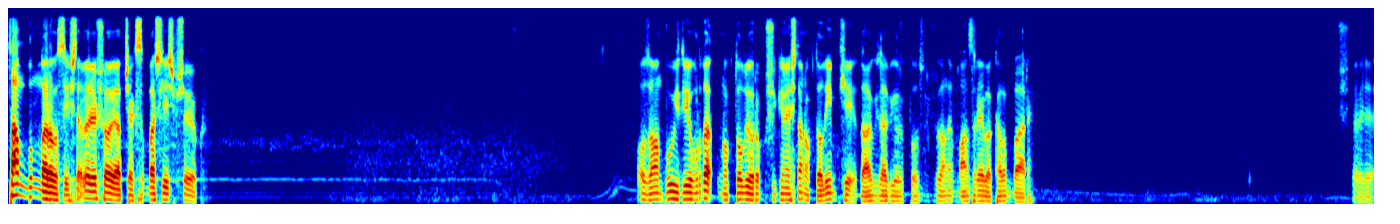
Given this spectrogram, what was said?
Tam bunun arabası işte. Böyle şov yapacaksın. Başka hiçbir şey yok. O zaman bu videoyu burada noktalıyorum. Şu güneşten noktalayayım ki daha güzel bir görüntü olsun. Şuradan manzaraya bakalım bari. Şöyle.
